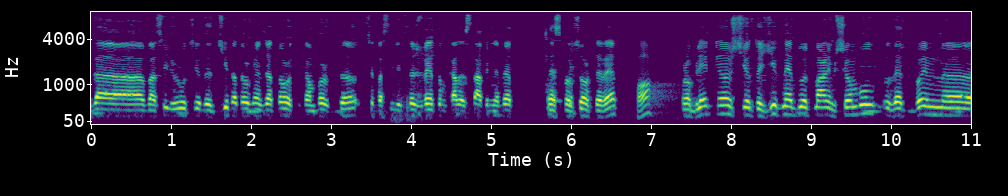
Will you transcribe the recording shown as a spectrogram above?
nga Vasil Ruçi dhe të gjithë ata organizatorët që kanë bërë këtë, se Vasili s'është vetëm ka dhe stafin e vet dhe sponsorët e vet. Po. Problemi është që të gjithë ne duhet të marrim shembull dhe të bëjmë uh,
